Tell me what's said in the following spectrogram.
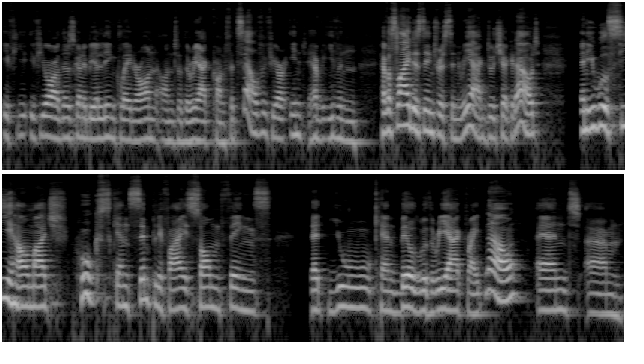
if you if you are there's going to be a link later on onto the react conf itself. If you are in have even have a slightest interest in react do check it out. And you will see how much hooks can simplify some things that you can build with react right now. And um,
